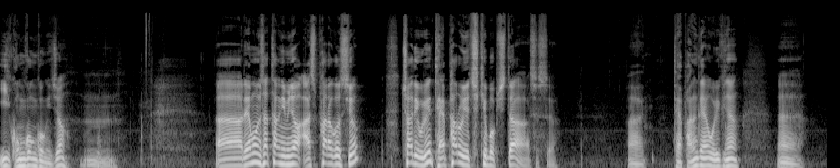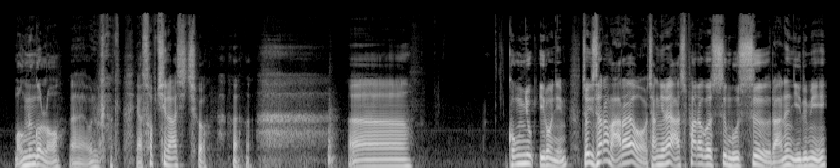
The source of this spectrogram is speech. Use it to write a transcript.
2000이죠. 음. 아, 레몬 사탕님은요, 아스파라거스요? 차디, 우리는 대파로 예측해 봅시다. 하셨어요. 아, 대파는 그냥 우리 그냥, 예, 먹는 걸로, 예, 우리 그냥, 야, 섭취나 하시죠. 아, 0615님, 저 이 사람 알아요. 작년에 아스파라거스 무스라는 이름이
